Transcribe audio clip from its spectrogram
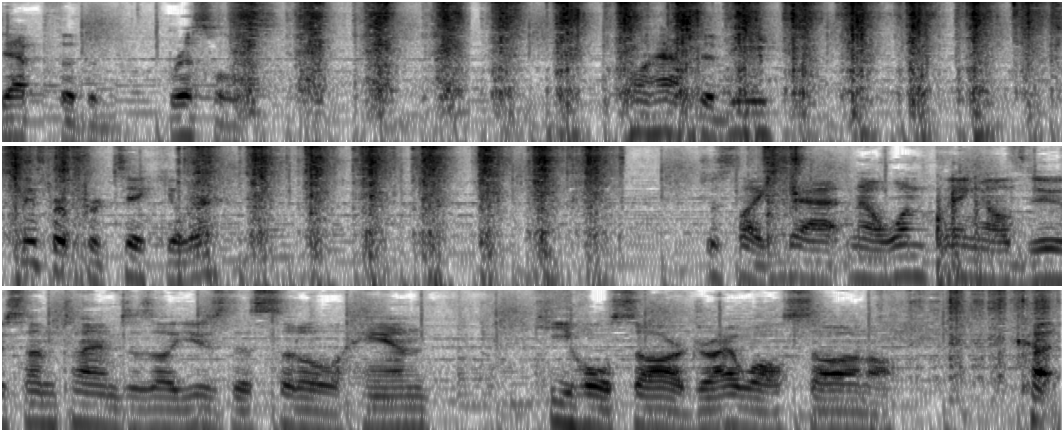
depth of the bristles. Don't have to be super particular just like that. Now one thing I'll do sometimes is I'll use this little hand keyhole saw or drywall saw and I'll cut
